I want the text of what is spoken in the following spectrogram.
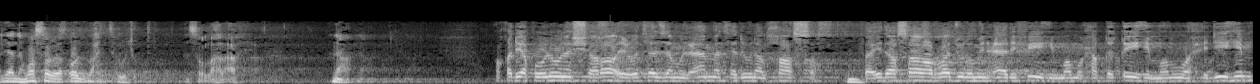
لأنهم وصلوا يقول وحدة الوجود. نسأل الله العافية. نعم. وقد يقولون الشرائع تلزم العامة دون الخاصة فإذا صار الرجل من عارفيهم ومحققيهم وموحديهم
